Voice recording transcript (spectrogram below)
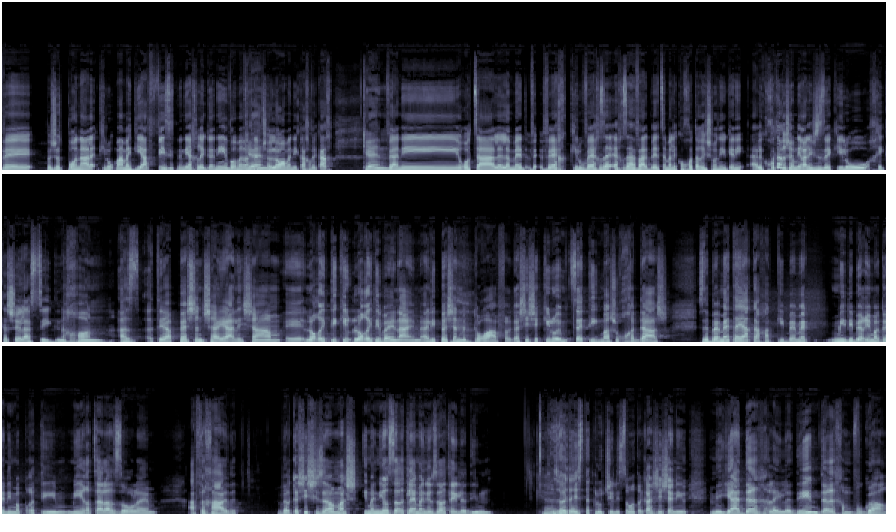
ופשוט פונה, כאילו, מה, מגיעה פיזית נניח לגנים, ואומרת כן. להם, שלום, אני כך וכך, כן. ואני רוצה ללמד, ואיך, כאילו, ואיך זה, זה עבד בעצם הלקוחות הראשונים? כי אני, הלקוחות הראשונים נראה לי שזה כאילו הכי קשה להשיג. נכון. אז תראי, ה passion שהיה לי שם, אה, לא ראיתי, כאילו, לא ראיתי בעיניים, היה לי passion מטורף. הרגשתי שכאילו המצאתי משהו חדש. זה באמת היה ככה, כי באמת, מי דיבר עם הגנים הפרטיים? מי רצה לעזור להם? אף אחד. והרגשתי שזה ממש, אם אני עוזרת להם, אני עוזרת לילדים. כן. זו הייתה ההסתכלות שלי, זאת אומרת, הרגשתי שאני מגיעה דרך לילדים, דרך המבוגר.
